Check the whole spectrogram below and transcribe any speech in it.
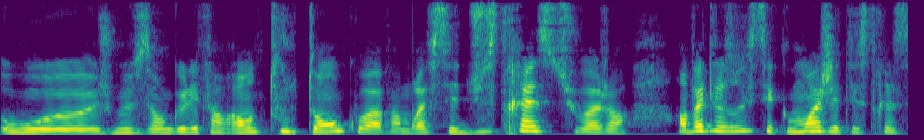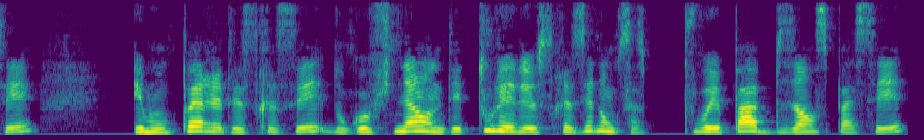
Où euh, je me faisais engueuler enfin vraiment tout le temps quoi. Enfin bref c'est du stress tu vois genre. En fait le truc c'est que moi j'étais stressée et mon père était stressé. Donc au final, on était tous les deux stressés, donc ça pouvait pas bien se passer.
